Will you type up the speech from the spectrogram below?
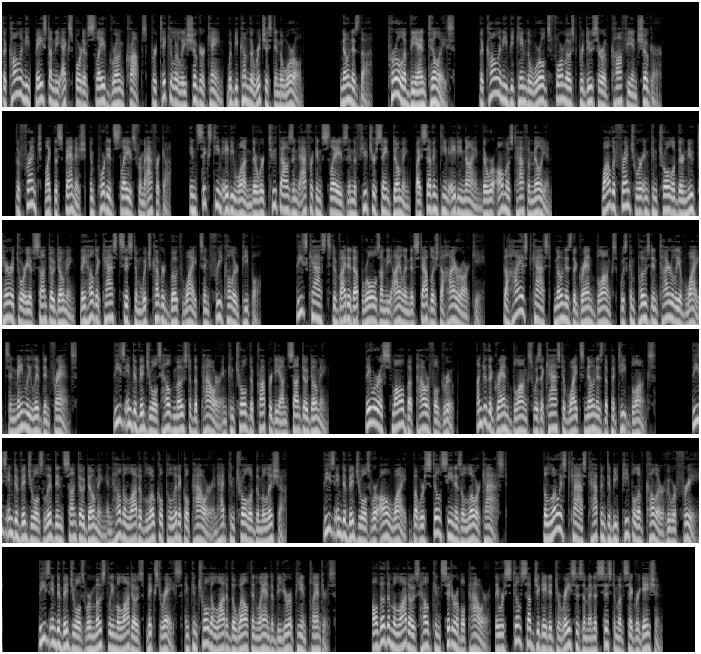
The colony, based on the export of slave-grown crops, particularly sugar cane, would become the richest in the world. Known as the Pearl of the Antilles, the colony became the world's foremost producer of coffee and sugar. The French, like the Spanish, imported slaves from Africa. In 1681 there were 2,000 African slaves in the future Saint-Domingue, by 1789 there were almost half a million. While the French were in control of their new territory of Santo Domingue, they held a caste system which covered both whites and free colored people. These castes divided up roles on the island established a hierarchy. The highest caste, known as the Grand Blancs, was composed entirely of whites and mainly lived in France. These individuals held most of the power and controlled the property on Santo Domingue. They were a small but powerful group. Under the Grand Blancs was a caste of whites known as the Petit Blancs. These individuals lived in Santo Domingue and held a lot of local political power and had control of the militia. These individuals were all white but were still seen as a lower caste. The lowest caste happened to be people of color who were free. These individuals were mostly mulattoes mixed race and controlled a lot of the wealth and land of the European planters. Although the mulattoes held considerable power, they were still subjugated to racism and a system of segregation.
